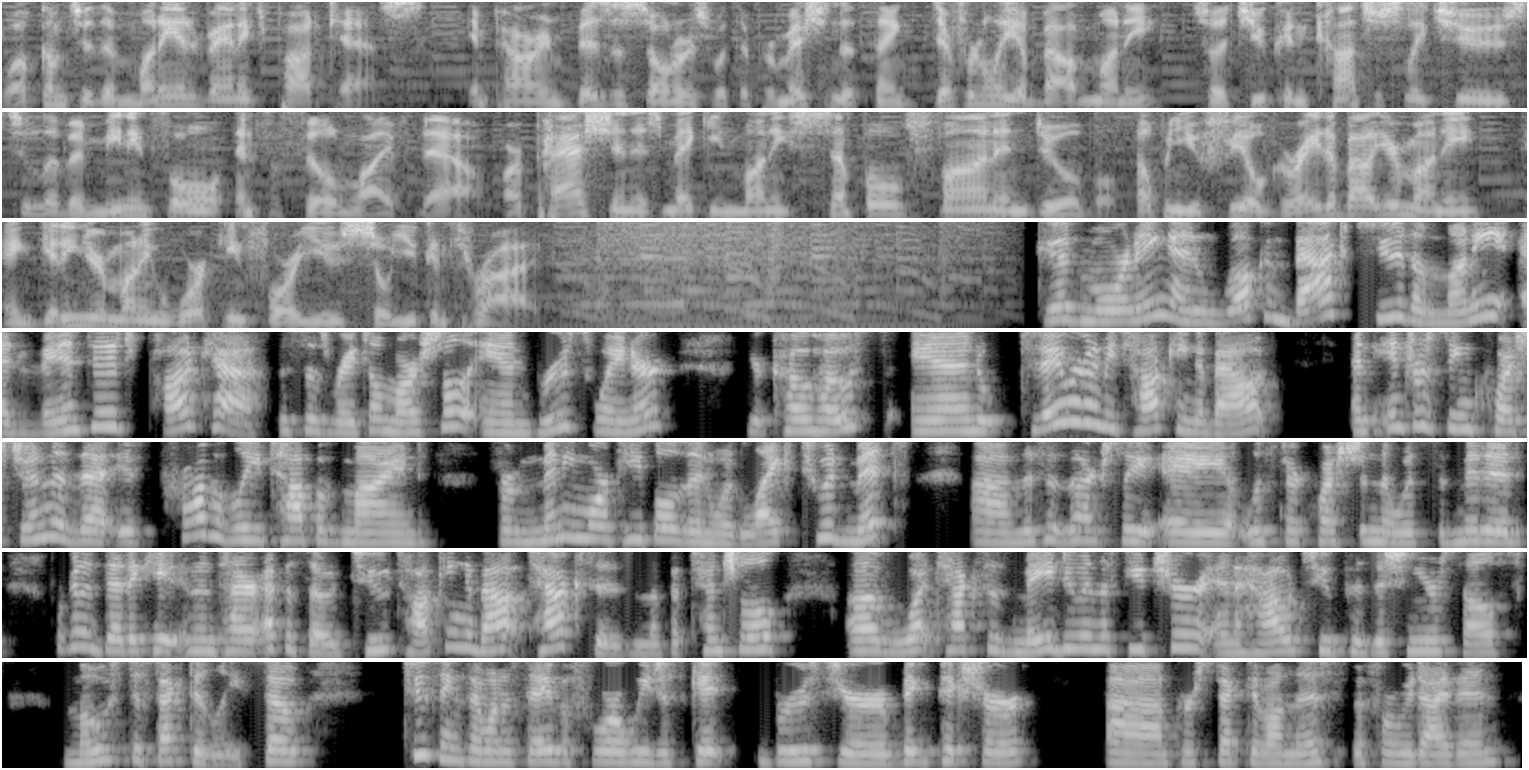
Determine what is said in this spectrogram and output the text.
Welcome to the Money Advantage Podcast, empowering business owners with the permission to think differently about money so that you can consciously choose to live a meaningful and fulfilled life now. Our passion is making money simple, fun, and doable, helping you feel great about your money and getting your money working for you so you can thrive. Good morning and welcome back to the Money Advantage Podcast. This is Rachel Marshall and Bruce Wehner, your co hosts. And today we're going to be talking about an interesting question that is probably top of mind for many more people than would like to admit. Um, this is actually a listener question that was submitted. We're going to dedicate an entire episode to talking about taxes and the potential of what taxes may do in the future and how to position yourself most effectively. So, two things I want to say before we just get Bruce your big picture uh, perspective on this before we dive in.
